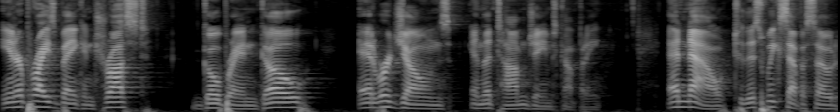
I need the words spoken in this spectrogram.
Enterprise Bank and Trust, Go Brand Go, Edward Jones, and the Tom James Company. And now to this week's episode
